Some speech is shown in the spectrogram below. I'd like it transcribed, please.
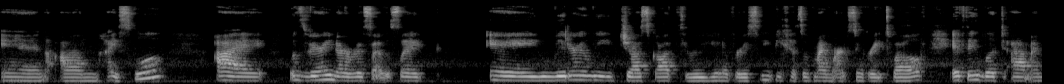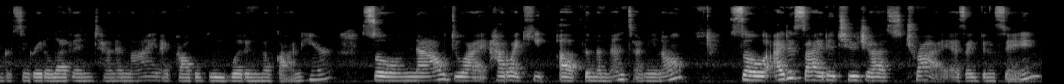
in um, high school, I was very nervous. I was like, I literally just got through university because of my marks in grade 12. If they looked at my marks in grade 11, 10, and 9, I probably wouldn't have gotten here. So now do I how do I keep up the momentum, you know? So I decided to just try as I've been saying.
